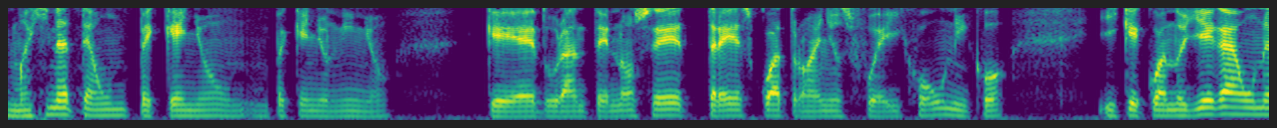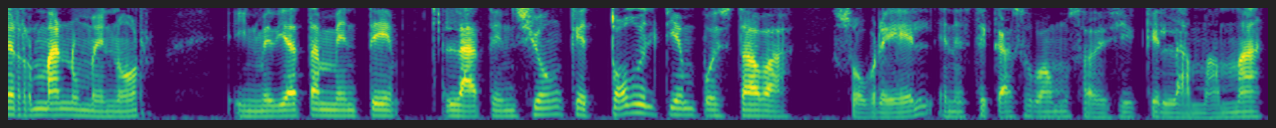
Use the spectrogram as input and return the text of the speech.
Imagínate a un pequeño, un, pequeño niño que durante, no sé, 3, 4 años fue hijo único y que cuando llega un hermano menor, inmediatamente la atención que todo el tiempo estaba sobre él, en este caso vamos a decir que la mamá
